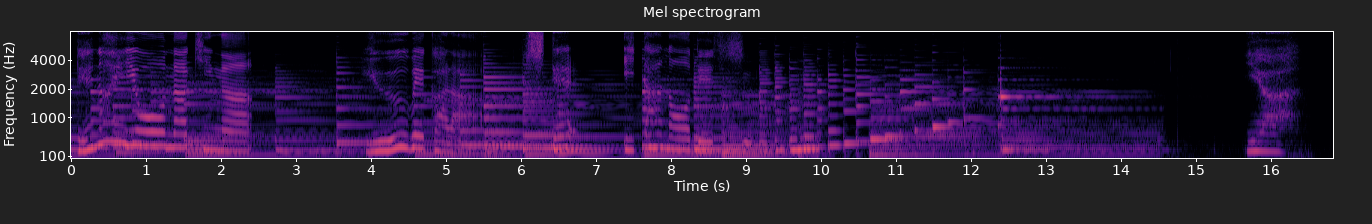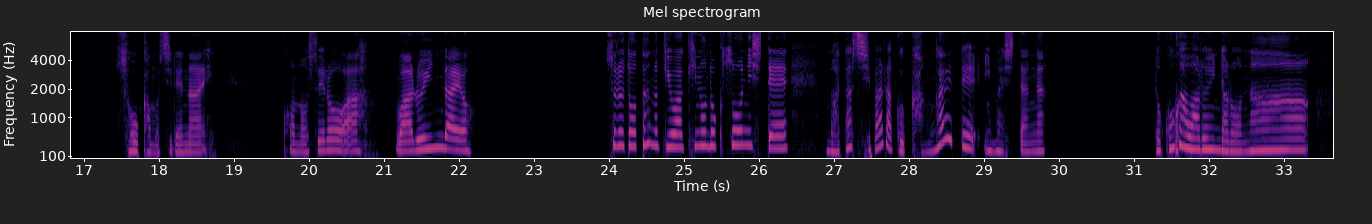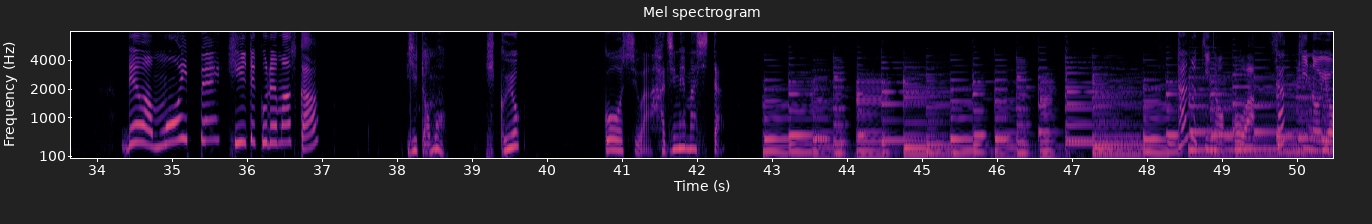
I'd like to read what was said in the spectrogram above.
出ないような気が夕べからしていたのです。やそうかもしれない。このセロは悪いんだよ。するとタヌキは気の毒そうにしてまたしばらく考えていましたがどこが悪いんだろうな。ではもういっぺん弾いてくれますか？いいとも弾くよ。ゴーシュは始めました。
